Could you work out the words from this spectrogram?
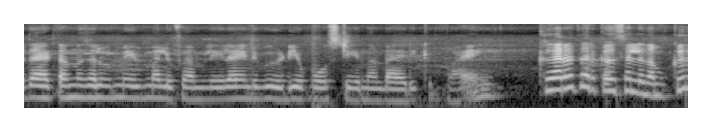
അതായിട്ടെന്ന് ചിലപ്പോൾ മേ ബി മല്ലു ഫാമിലിയിൽ അതിന്റെ വീഡിയോ പോസ്റ്റ് ചെയ്യുന്നുണ്ടായിരിക്കും. ഭയങ്കര തിരക്കെന്ന് വെച്ചാൽ നമുക്ക്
